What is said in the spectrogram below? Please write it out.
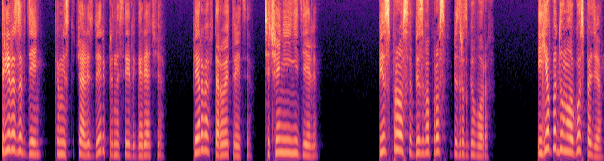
три раза в день ко мне стучались в дверь приносили горячее Первое, второе, третье. В течение недели. Без спроса, без вопросов, без разговоров. И я подумала, Господи,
